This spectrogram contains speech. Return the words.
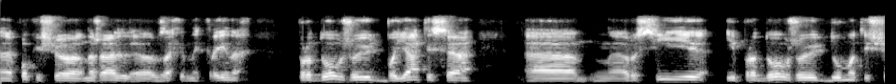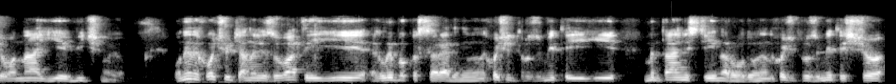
е, поки що, на жаль, е, в західних країнах продовжують боятися Росії і продовжують думати, що вона є вічною. Вони не хочуть аналізувати її глибоко зсередини, вони не хочуть розуміти її ментальність її народу. Вони не хочуть розуміти, що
